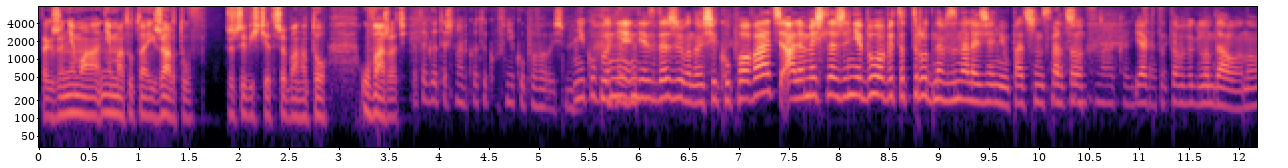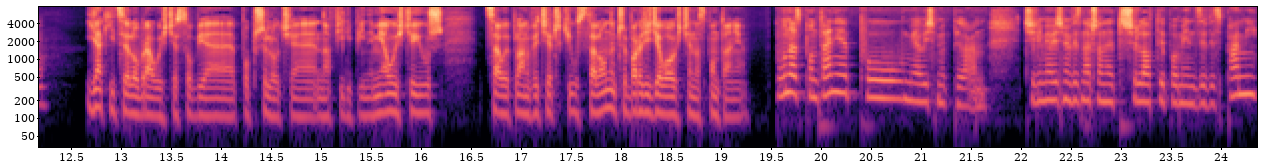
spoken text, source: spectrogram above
Także nie ma, nie ma tutaj żartów rzeczywiście trzeba na to uważać. Dlatego też narkotyków nie kupowałyśmy. Nie, kupu nie, nie zdarzyło nam się kupować, ale myślę, że nie byłoby to trudne w znalezieniu, patrząc, patrząc na to, na jak to tam wyglądało. No. Jaki cel obrałyście sobie po przylocie na Filipiny? Miałyście już cały plan wycieczki ustalony, czy bardziej działałyście na spontanie? Pół na spontanie, pół miałyśmy plan. Czyli miałyśmy wyznaczone trzy loty pomiędzy wyspami,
